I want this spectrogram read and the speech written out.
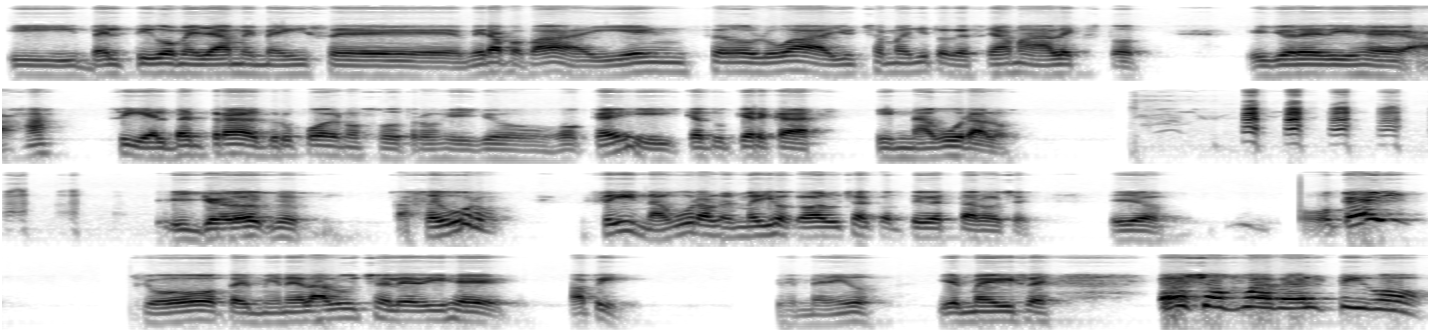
y Vertigo me llama y me dice, mira papá, ahí en CWA hay un chamaquito que se llama Alex Todd. Y yo le dije, ajá, sí, él va a entrar al grupo de nosotros. Y yo, ok, ¿y qué tú quieres que inaugúralo? y yo, ¿estás seguro? sí, inaugúralo. Él me dijo que va a luchar contigo esta noche. Y yo, ok. Yo terminé la lucha y le dije, papi, bienvenido. Y él me dice, eso fue vértigo,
